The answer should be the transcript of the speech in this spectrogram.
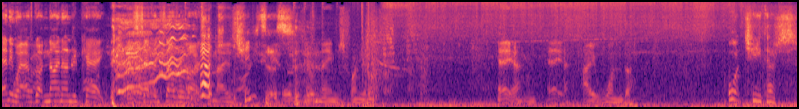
Anyway, I've got 900k and seven self revives. Nice. Jesus. All of your names, funny enough. Yeah, yeah. Yeah, yeah. I wonder. What cheaters?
